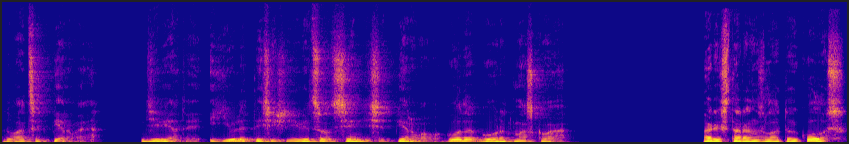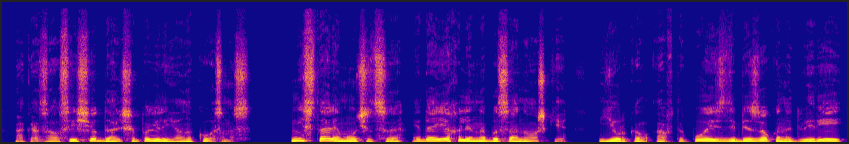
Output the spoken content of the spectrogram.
21. 9 июля 1971 года. Город Москва. Ресторан «Золотой колос» оказался еще дальше павильона «Космос». Не стали мучиться и доехали на босоножке, юрком автопоезде без окон и дверей,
